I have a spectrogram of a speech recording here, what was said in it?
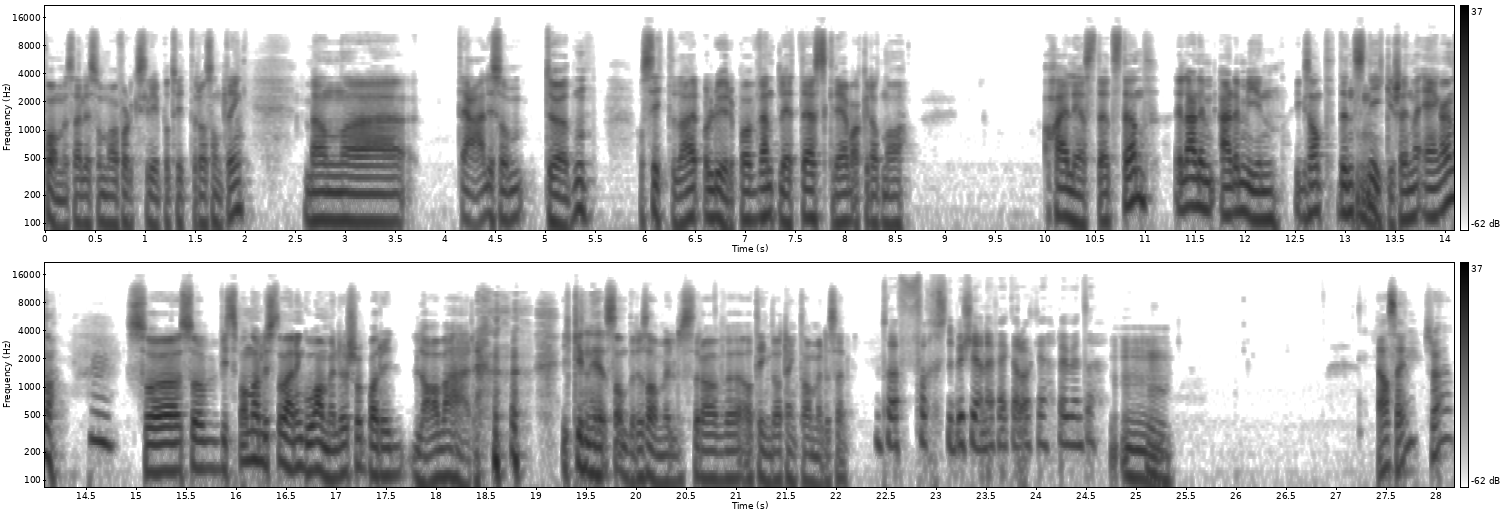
får med seg liksom hva folk skriver på Twitter og sånne ting. Men eh, det er liksom døden å sitte der og lure på Vent litt, det jeg skrev akkurat nå. Har jeg lest det et sted? Eller er det, er det min? Ikke sant? Den sniker seg inn med en gang, da. Så, så hvis man har lyst til å være en god anmelder, så bare la være. ikke les andres anmeldelser av, av ting du har tenkt å anmelde selv. Jeg tror jeg første beskjeden jeg fikk av dere da jeg begynte. Mm. Ja, same, tror jeg.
